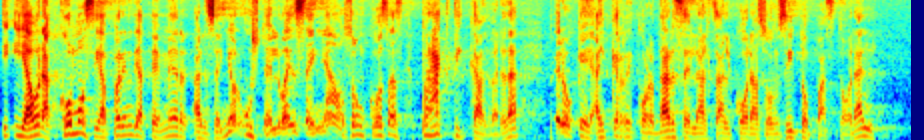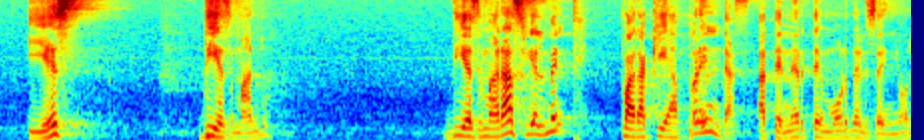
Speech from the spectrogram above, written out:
Y, ahora, ¿cómo se aprende a temer al Señor? Usted lo ha enseñado, son cosas prácticas, ¿verdad? Pero que hay que recordárselas al corazoncito pastoral. Y es diezmando. Diezmarás fielmente para que aprendas a tener temor del Señor.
